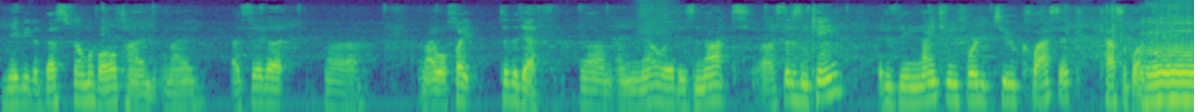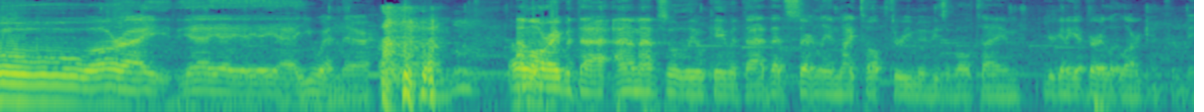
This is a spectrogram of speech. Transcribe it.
maybe the best film of all time, and I I say that, uh, and I will fight to the death. Um, and no, it is not uh, Citizen Kane. It is the 1942 classic Casablanca. Oh, all right. Yeah, yeah, yeah, yeah, yeah. You went there. Um, I'm Oh, all yeah. right with that. I'm absolutely okay with that. That's certainly in my top three movies of all time. You're gonna get very little argument from me.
